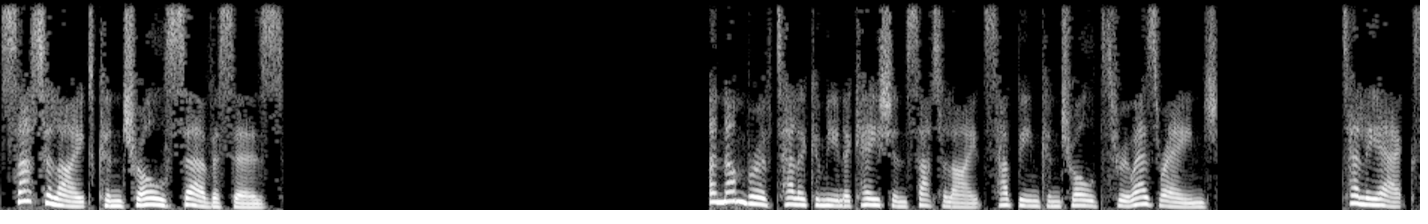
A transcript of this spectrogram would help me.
Satellite control services. A number of telecommunication satellites have been controlled through Esrange. Tele-X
